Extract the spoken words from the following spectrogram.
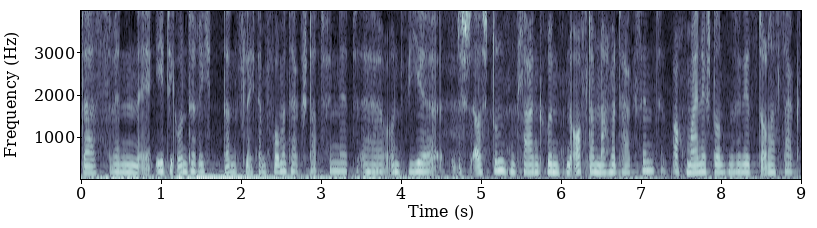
dass wenn Ethikunterricht dann vielleicht am Vormittag stattfindet äh, und wir aus Stundenplangründen oft am Nachmittag sind, auch meine Stunden sind jetzt Donnerstag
